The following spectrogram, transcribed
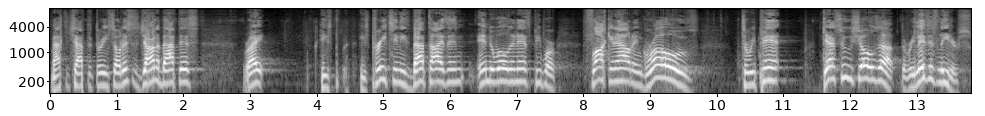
Matthew chapter 3. So this is John the Baptist, right? He's he's preaching, he's baptizing in the wilderness. People are flocking out in groves to repent. Guess who shows up? The religious leaders.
